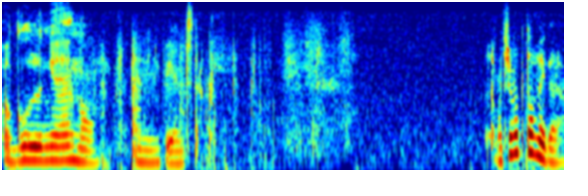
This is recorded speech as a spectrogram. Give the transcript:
Ogólnie, no. Mm, Więc tak. Zobaczymy kto wygra.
